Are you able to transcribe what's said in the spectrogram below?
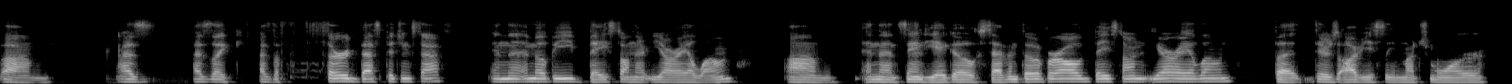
um, as as like as the third best pitching staff in the mlb based on their era alone. Um, and then san diego seventh overall based on era alone. But there's obviously much more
